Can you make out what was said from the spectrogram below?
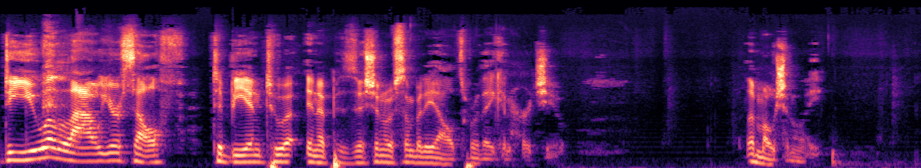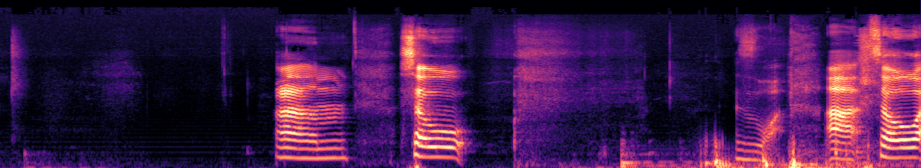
do you allow yourself to be into a, in a position with somebody else where they can hurt you emotionally? Um, so this is a lot. Uh, so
